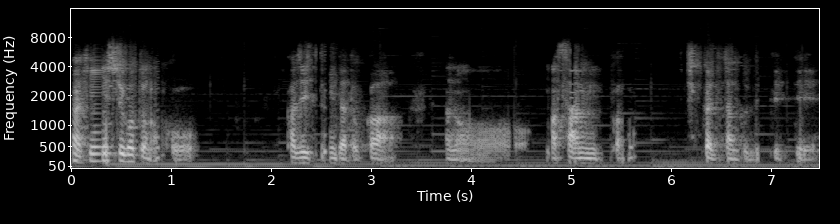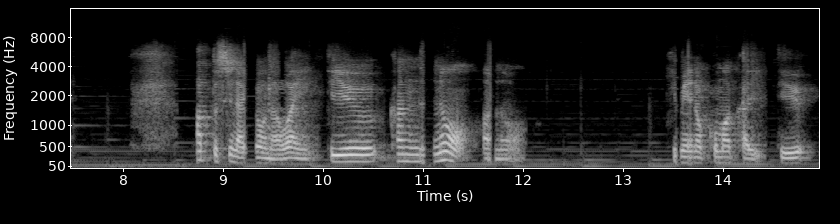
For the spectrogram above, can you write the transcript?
まあ、品種ごとのこう果実味だとか、あのまあ、酸味とかもしっかりちゃんと出てて、パッとしないようなワインっていう感じの、あの、きめの細かいってい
